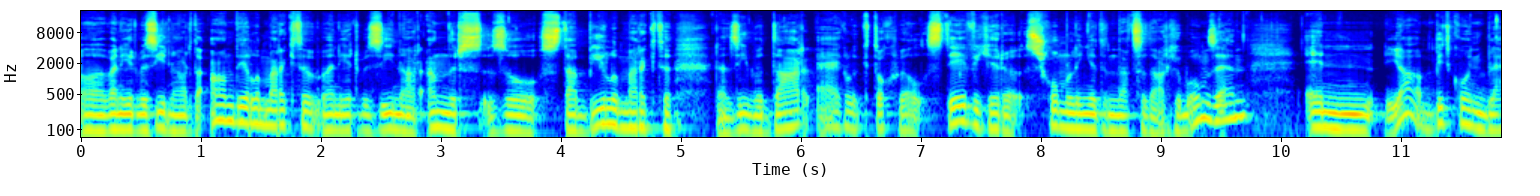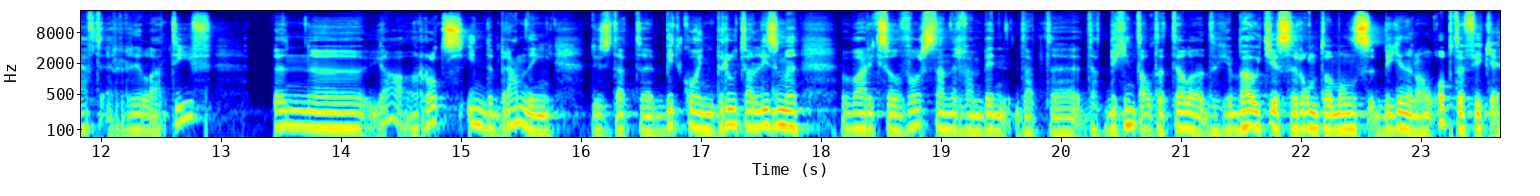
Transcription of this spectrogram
Uh, wanneer we zien naar de aandelenmarkten, wanneer we zien naar anders zo stabiele markten, dan zien we daar eigenlijk toch wel stevigere schommelingen dan dat ze daar gewoon zijn. En ja, Bitcoin blijft relatief een, uh, ja, rots in de branding. Dus dat uh, bitcoin-brutalisme, waar ik zo voorstander van ben, dat, uh, dat begint al te tellen. De gebouwtjes rondom ons beginnen al op te fikken.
